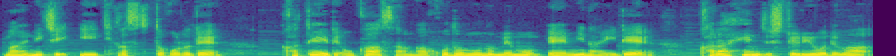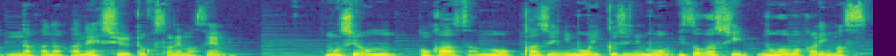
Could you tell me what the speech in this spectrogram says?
毎日言い聞かせたところで、家庭でお母さんが子供の目も、え、見ないで、空返事してるようでは、なかなかね、習得されません。もちろん、お母さんも家事にも育児にも忙しいのはわかります。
